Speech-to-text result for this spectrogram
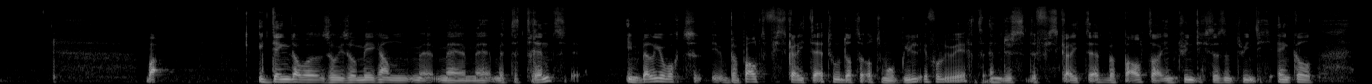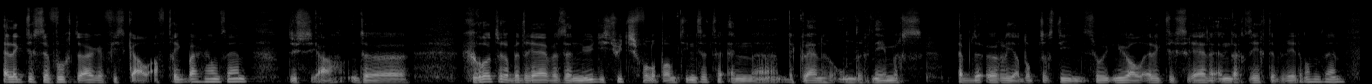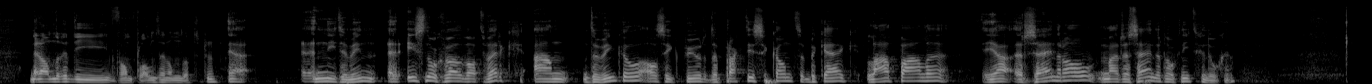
Ik denk dat we sowieso meegaan met, met, met de trend. In België wordt bepaald de fiscaliteit hoe dat de automobiel evolueert. En dus de fiscaliteit bepaalt dat in 2026 enkel elektrische voertuigen fiscaal aftrekbaar gaan zijn. Dus ja, de grotere bedrijven zijn nu die switch volop aan het inzetten. En uh, de kleinere ondernemers hebben de early adopters die nu al elektrisch rijden en daar zeer tevreden van zijn. En anderen die van plan zijn om dat te doen. Ja, Niettemin, er is nog wel wat werk aan de winkel als ik puur de praktische kant bekijk. Laadpalen, ja, er zijn er al, maar er zijn er nog niet genoeg. Hè?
